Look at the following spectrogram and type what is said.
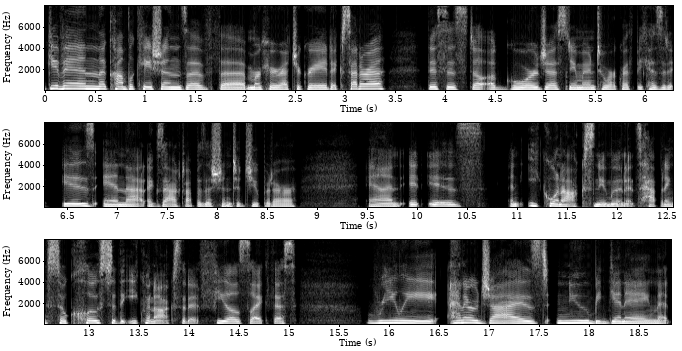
Given the complications of the Mercury retrograde, etc., this is still a gorgeous new moon to work with because it is in that exact opposition to Jupiter and it is an equinox new moon. It's happening so close to the equinox that it feels like this really energized new beginning that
